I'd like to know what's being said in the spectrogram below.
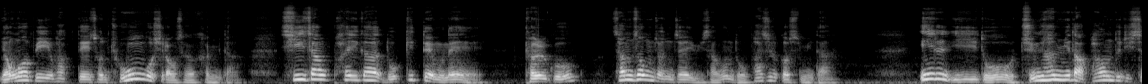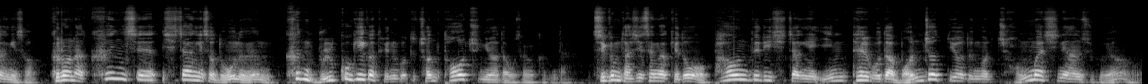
영업이익 확대에 전 좋은 것이라고 생각합니다. 시장 파이가 높기 때문에 결국 삼성전자의 위상은 높아질 것입니다. 1, 2도 중요합니다. 파운드리 시장에서. 그러나 큰 시, 시장에서 노는 큰 물고기가 되는 것도 전 더 중요하다고 생각합니다. 지금 다시 생각해도 파운드리 시장에 인텔보다 먼저 뛰어든 건 정말 신의 한 수고요.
